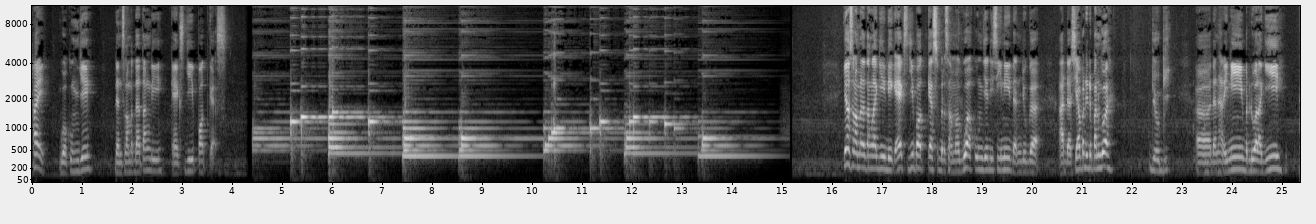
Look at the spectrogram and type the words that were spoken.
Hai, gua Kung J dan selamat datang di KXG Podcast. Yo, selamat datang lagi di KXG Podcast bersama gua Kung J di sini dan juga ada siapa di depan gua? Jogi. Eh, dan hari ini berdua lagi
